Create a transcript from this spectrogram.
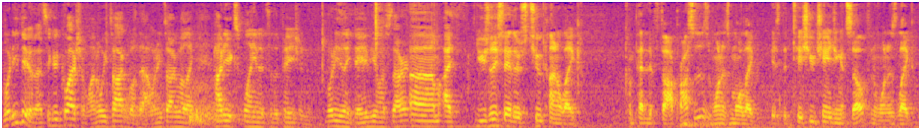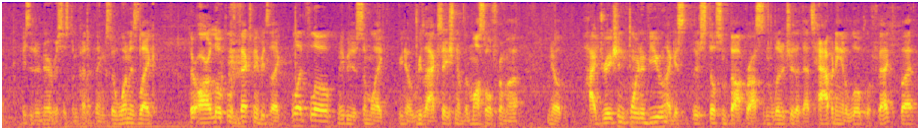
What do you do? That's a good question. Why don't we talk about that? Why don't we talk about like how do you explain it to the patient? What do you think, Dave? You want to start? Um, I th- usually say there's two kind of like competitive thought processes. One is more like, is the tissue changing itself? And one is like, is it a nervous system kind of thing? So one is like, there are local effects. Maybe it's like blood flow. Maybe there's some like, you know, relaxation of the muscle from a, you know, hydration point of view. I guess there's still some thought process in the literature that that's happening at a local effect, but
